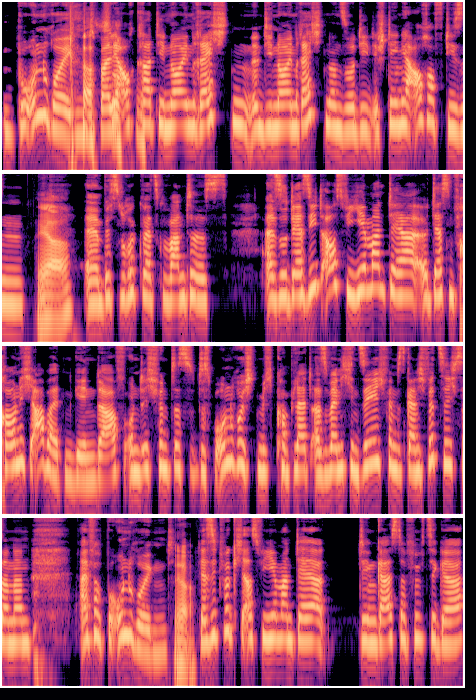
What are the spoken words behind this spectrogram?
beunruhigend, so. weil ja auch gerade die neuen Rechten, die neuen Rechten und so, die stehen ja auch auf diesen ja. äh, bisschen rückwärtsgewandtes. Also der sieht aus wie jemand, der dessen Frau nicht arbeiten gehen darf und ich finde das das beunruhigt mich komplett. Also wenn ich ihn sehe, ich finde es gar nicht witzig, sondern einfach beunruhigend. Ja. Der sieht wirklich aus wie jemand, der den Geist der 50er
